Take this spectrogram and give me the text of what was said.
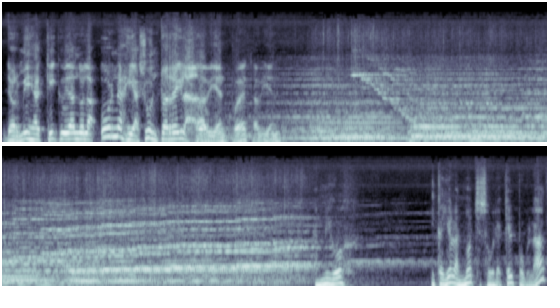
Dormís aquí cuidando las urnas y asunto arreglado. Está bien, pues, está bien. Amigo, y cayó la noche sobre aquel poblado.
